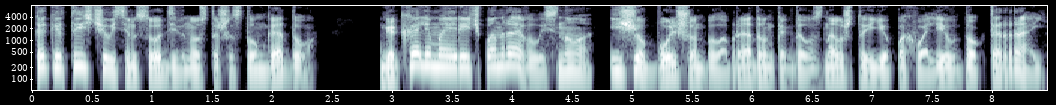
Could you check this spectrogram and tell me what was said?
как и в 1896 году. Гакхале моя речь понравилась, но еще больше он был обрадован, когда узнал, что ее похвалил доктор Рай.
